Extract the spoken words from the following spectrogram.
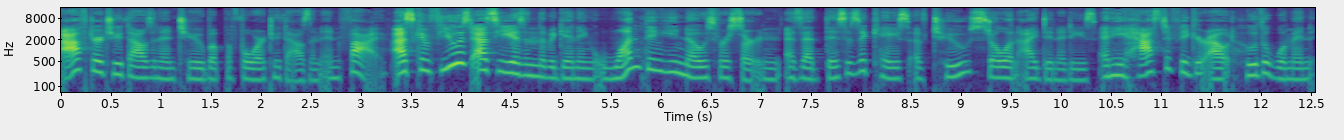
after 2002 but before 2005. As confused as he is in the beginning, one thing he knows for certain is that this is a case of two stolen identities and he has to figure out who the woman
